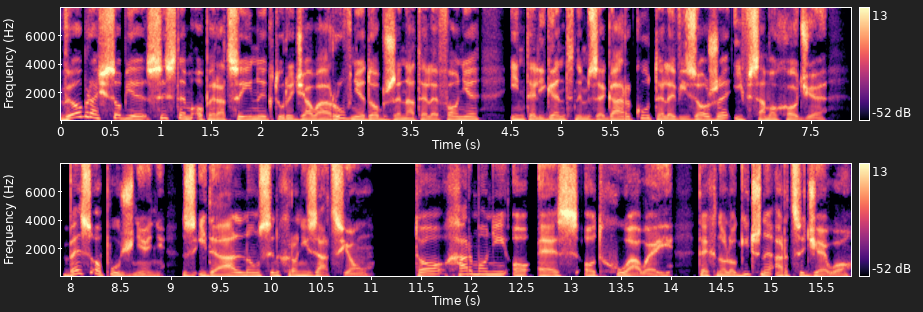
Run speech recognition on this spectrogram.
Wyobraź sobie system operacyjny, który działa równie dobrze na telefonie, inteligentnym zegarku, telewizorze i w samochodzie, bez opóźnień, z idealną synchronizacją. To Harmony OS od Huawei, technologiczne arcydzieło.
